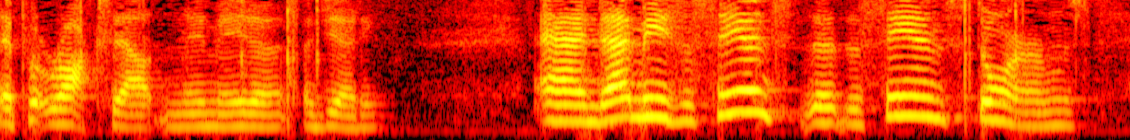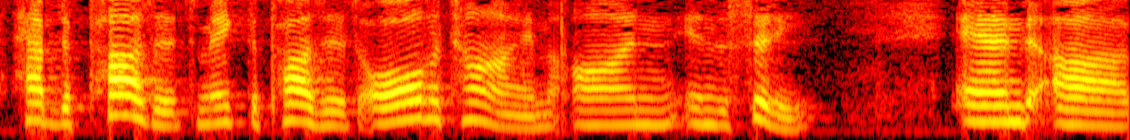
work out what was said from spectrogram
They put rocks out and they made a, a jetty. And that means the, sands, the, the sandstorms have deposits, make deposits all the time on, in the city. And uh,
